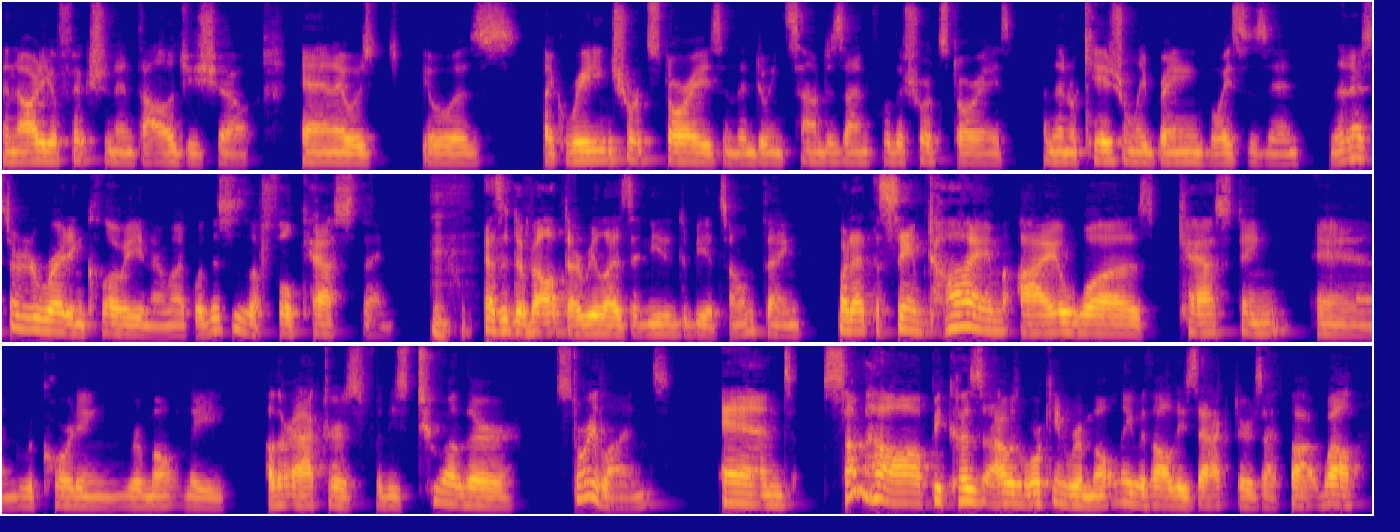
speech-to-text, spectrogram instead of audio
an audio fiction anthology show, and it was it was like reading short stories and then doing sound design for the short stories, and then occasionally bringing voices in. And then I started writing Chloe, and I'm like, well, this is a full cast thing. Mm-hmm. As it developed, I realized it needed to be its own thing. But at the same time, I was casting and recording remotely other actors for these two other storylines. And somehow, because I was working remotely with all these actors, I thought, well,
